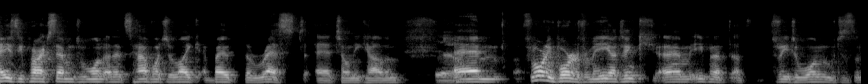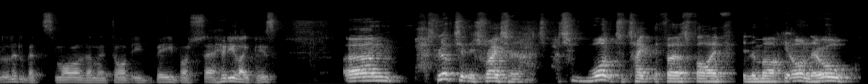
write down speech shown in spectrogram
Paisley Park seven to one, and it's have what you like about the rest, uh, Tony Calvin. Yeah. Um, Flooring Porter for me, I think, um, even at, at, three to one, which is a little bit smaller than I thought he'd be. But uh, who do you like, please? Um, I just looked at this race and I just want to take the first five in the market on. They're all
